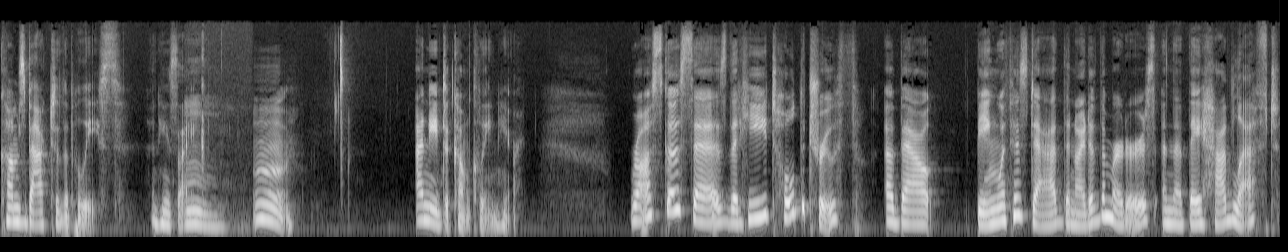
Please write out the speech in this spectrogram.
comes back to the police and he's like, "Mm, I need to come clean here. Roscoe says that he told the truth about being with his dad the night of the murders and that they had left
